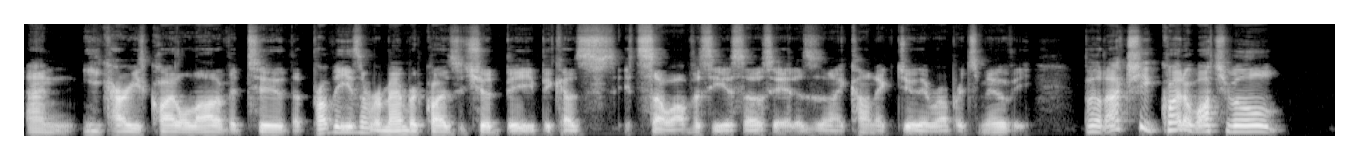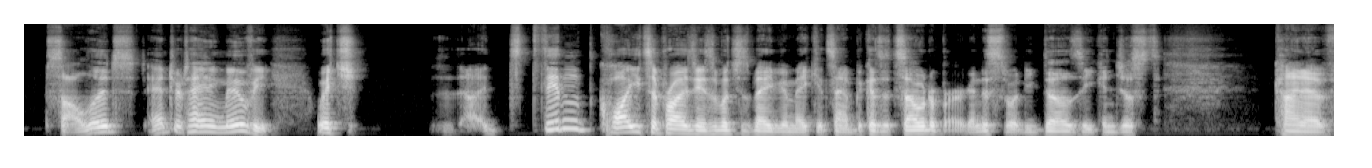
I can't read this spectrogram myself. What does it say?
and he carries quite a lot of it too that probably isn't remembered quite as it should be because it's so obviously associated as an iconic Julia Roberts movie. But actually, quite a watchable, solid, entertaining movie, which uh, didn't quite surprise me as much as maybe make it sound because it's Soderbergh and this is what he does. He can just kind of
